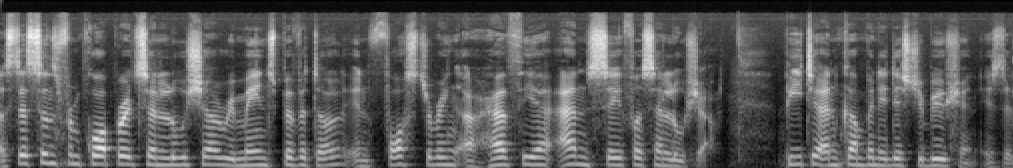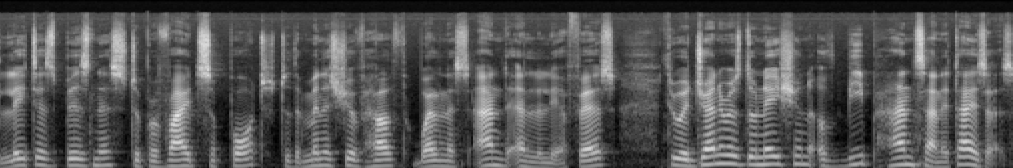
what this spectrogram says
Assistance from corporate St. Lucia remains pivotal in fostering a healthier and safer St. Lucia. Peter and Company Distribution is the latest business to provide support to the Ministry of Health, Wellness and Elderly Affairs through a generous donation of Beep hand sanitizers.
